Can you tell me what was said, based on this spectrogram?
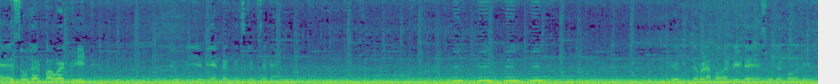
है सोलर पावर ग्रिड जो कि अभी अंडर कंस्ट्रक्शन है। कितना बड़ा पावर ग्रिड है सोलर पावर ग्रिड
